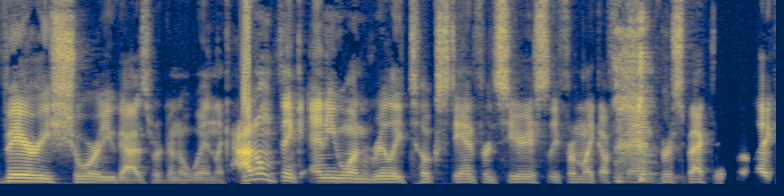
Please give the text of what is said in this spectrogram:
very sure you guys were going to win. Like I don't think anyone really took Stanford seriously from like a fan perspective. But like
